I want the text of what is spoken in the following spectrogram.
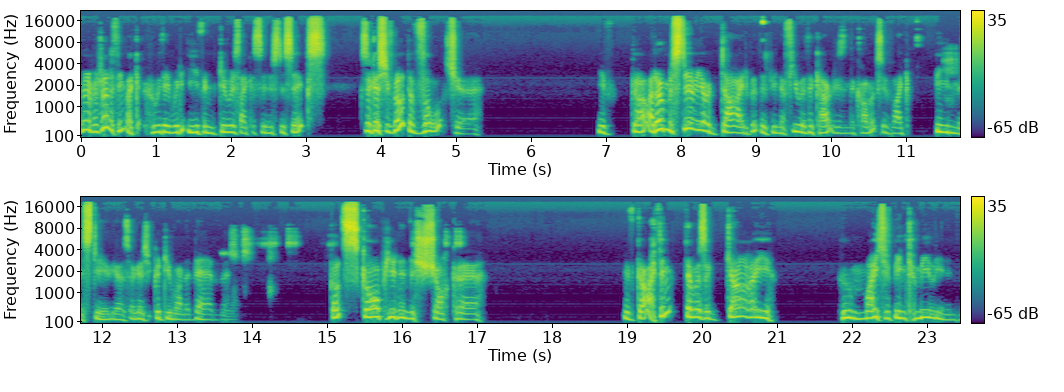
I mean, I'm trying to think like who they would even do as like a Sinister Six. Because I guess you've got the Vulture. You've got I don't know Mysterio died, but there's been a few other characters in the comics who've like been Mysterio, so I guess you could do one of them. yeah. Got Scorpion and the Shocker. You've got I think there was a guy who might have been Chameleon in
